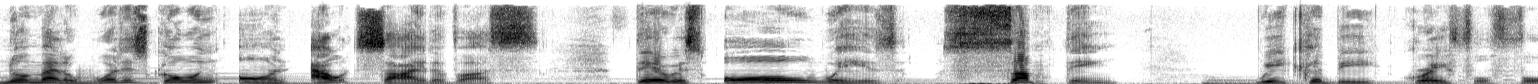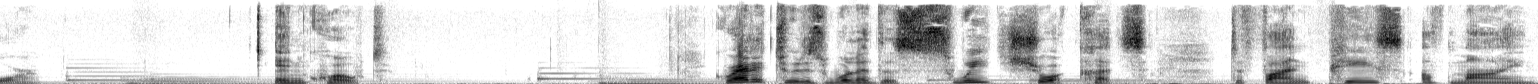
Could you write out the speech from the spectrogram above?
No matter what is going on outside of us, there is always something we could be grateful for. End quote. Gratitude is one of the sweet shortcuts to find peace of mind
